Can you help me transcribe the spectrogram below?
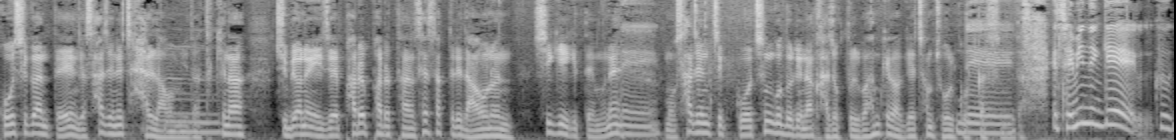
그 시간대에 이제 사진이 잘 나옵니다. 음. 특히나 주변에 이제 파릇파릇한 새싹들이 나오는 시기이기 때문에 네. 뭐 사진 찍고 친구들이나 가족들과 함께 가기에 참 좋을 것 같습니다. 그러니까 재밌는 게 그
